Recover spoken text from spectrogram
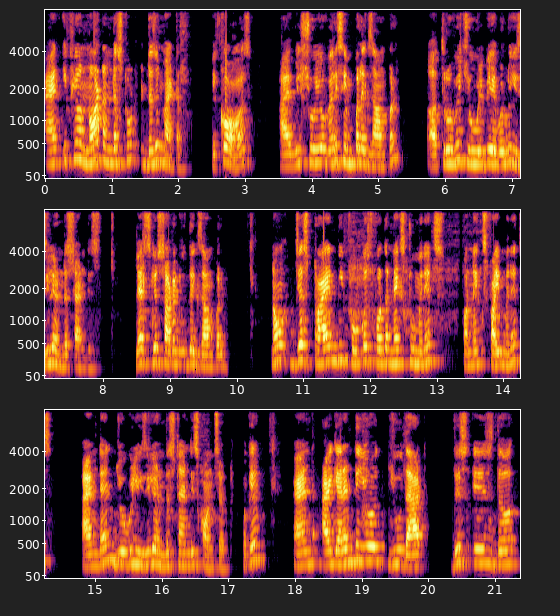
And if you are not understood it doesn't matter. Because i will show you a very simple example uh, through which you will be able to easily understand this. Let's get started with the example. Now just try and be focused for the next two minutes or next five minutes and then you will easily understand this concept okay? And i guarantee you you that this is the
